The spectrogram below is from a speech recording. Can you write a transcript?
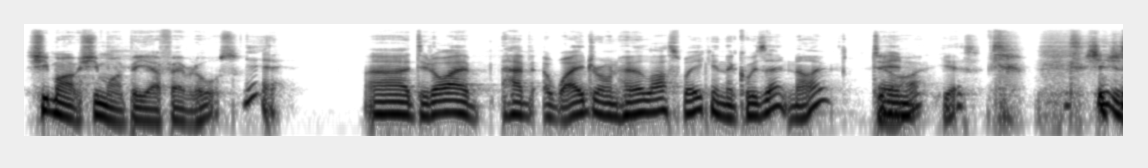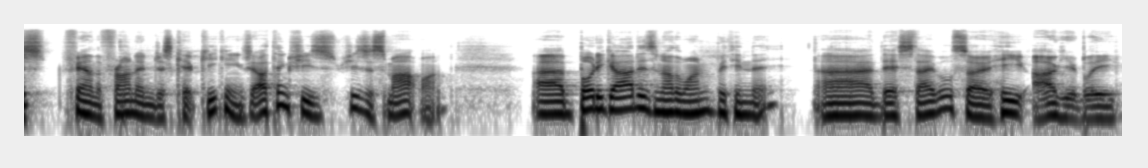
She might she might be our favourite horse. Yeah. Uh, did I have a wager on her last week in the Quezette? No. Did And I? Yes. She just found the front and just kept kicking. So I think she's she's a smart one. Uh, Bodyguard is another one within there. Uh, they're stable. So he arguably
